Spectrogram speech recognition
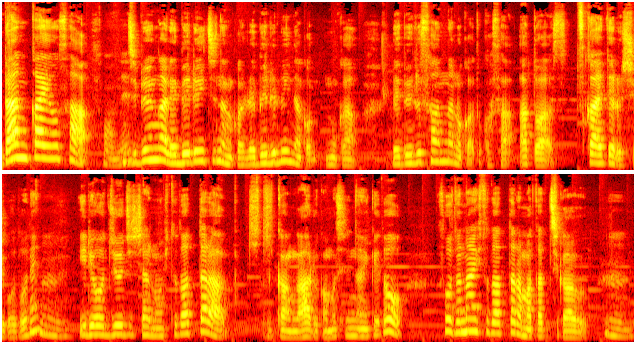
段階をさね。自分がレベル1なのかレベル2なのかレベル3なのかとかさあとは使えてる仕事ね、うん。医療従事者の人だったら危機感があるかもしれないけどそうじゃない人だったらまた違う。うん。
